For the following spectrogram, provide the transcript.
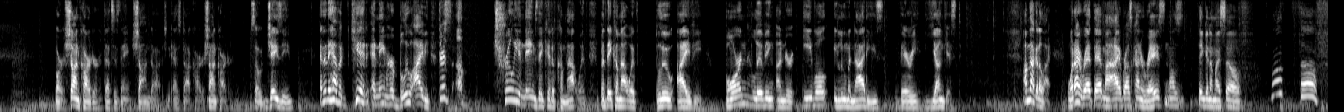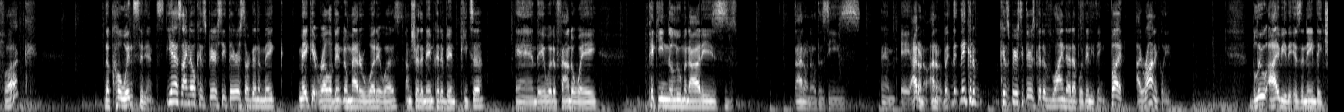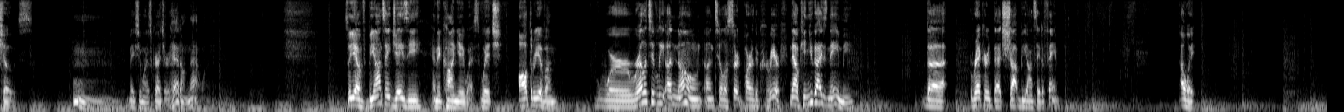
or Sean Carter, that's his name, Sean Dot, as Dot Carter, Sean Carter. So Jay Z, and then they have a kid and name her Blue Ivy. There's a trillion names they could have come out with, but they come out with Blue Ivy, born living under evil Illuminati's very youngest. I'm not gonna lie. When I read that, my eyebrows kind of raised, and I was thinking to myself, what the fuck? The coincidence. Yes, I know conspiracy theorists are gonna make make it relevant no matter what it was. I'm sure the name could have been pizza, and they would have found a way picking the Illuminati's I don't know, the Z's and A. I don't know. I don't know. But they could have conspiracy theorists could have lined that up with anything. But ironically, Blue Ivy is the name they chose. Hmm. Makes you want to scratch your head on that one. So you have Beyonce, Jay Z, and then Kanye West, which all three of them were relatively unknown until a certain part of their career. Now, can you guys name me the record that shot Beyonce to fame? Oh, wait.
